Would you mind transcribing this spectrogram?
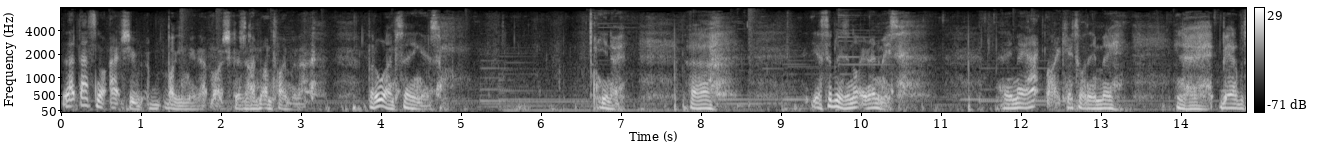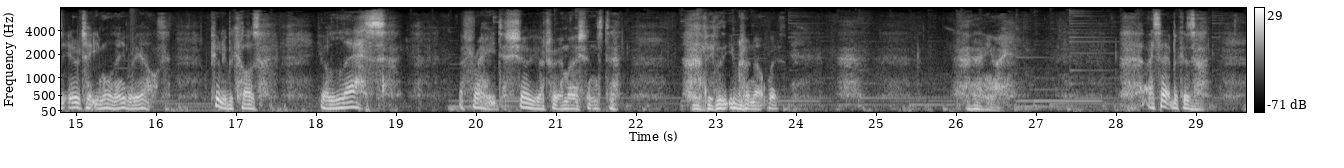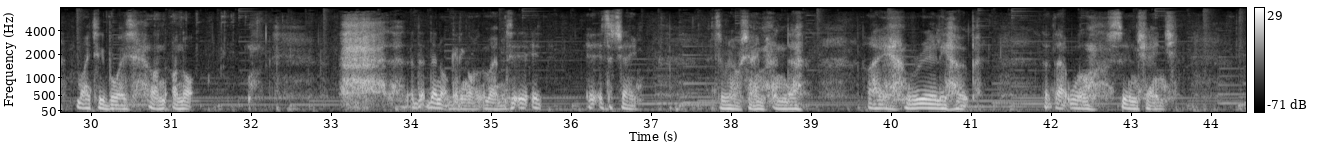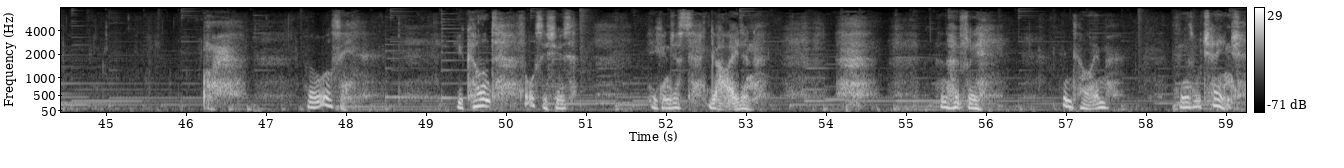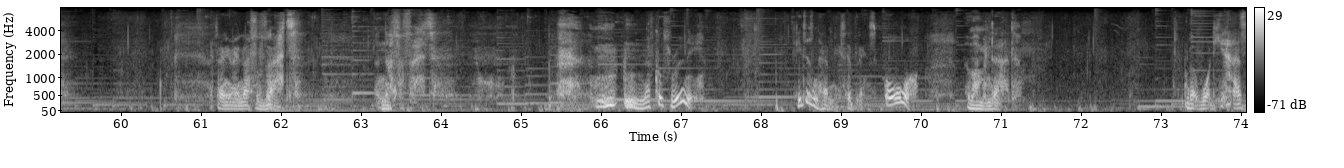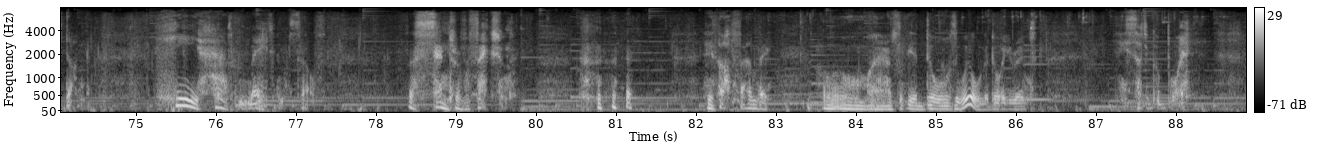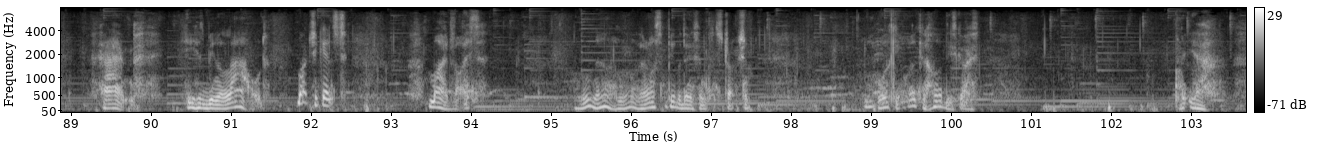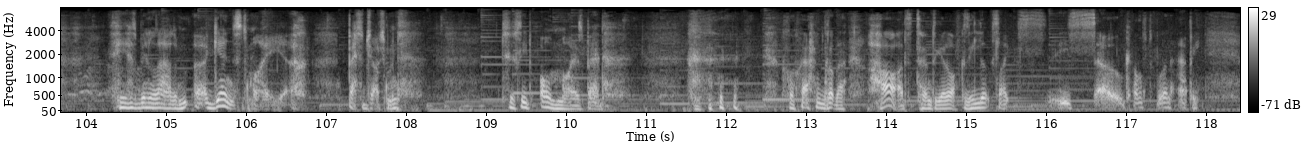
that, that's not actually bugging me that much because I'm, I'm fine with that. But all I'm saying is, you know, uh, your siblings are not your enemies. They may act like it, or they may, you know, be able to irritate you more than anybody else, purely because you're less afraid to show your true emotions to people that you've grown up with. Anyway. I say it because my two boys are, are not they're not getting on at the moment. It, it, it's a shame. It's a real shame, and uh, I really hope that that will soon change. We'll see. You can't force issues. You can just guide and And hopefully, in time, things will change. But anyway, enough of that. Enough of that. of course, Rooney. He doesn't have any siblings or a mum and dad. But what he has done, he has made himself the centre of affection in our family. Oh, my absolutely adores. We all adore you, Rint. He's such a good boy. And he has been allowed, much against my advice. Oh no, no, there are some people doing some construction. Working, working hard, these guys. But yeah, he has been allowed, uh, against my uh, better judgment, to sleep on Maya's bed. I haven't got the heart to him to get off because he looks like he's so comfortable and happy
